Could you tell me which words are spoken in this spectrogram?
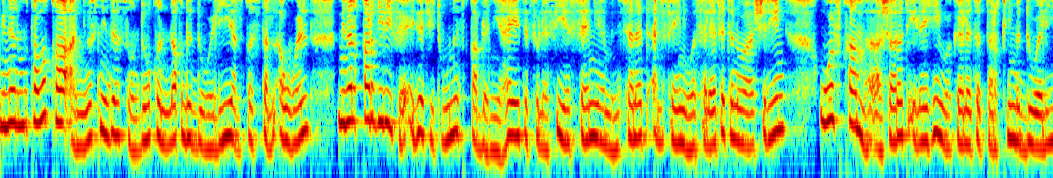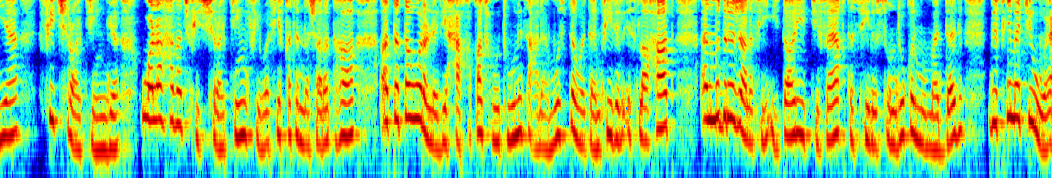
من المتوقع أن يسند صندوق النقد الدولي القسط الأول من القرض لفائدة تونس قبل نهاية الثلاثية الثانية من سنة 2023 وفق ما أشارت إليه وكالة الترقيم الدولية فيتش رايتينغ ولاحظت فيتش رايتينغ في وثيقة نشرتها التطور الذي حققته تونس على مستوى تنفيذ الإصلاحات المدرجة في إطار اتفاق تسهيل الصندوق الممدد بقيمة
